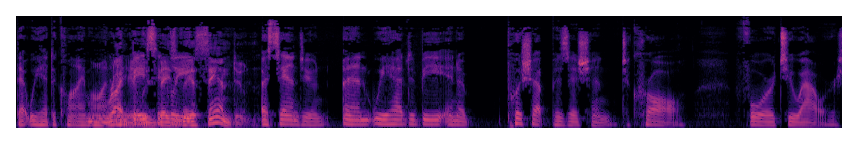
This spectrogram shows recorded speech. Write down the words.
that we had to climb on. Right. And it was basically a sand dune. a sand dune. And we had to be in a push up position to crawl for two hours.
